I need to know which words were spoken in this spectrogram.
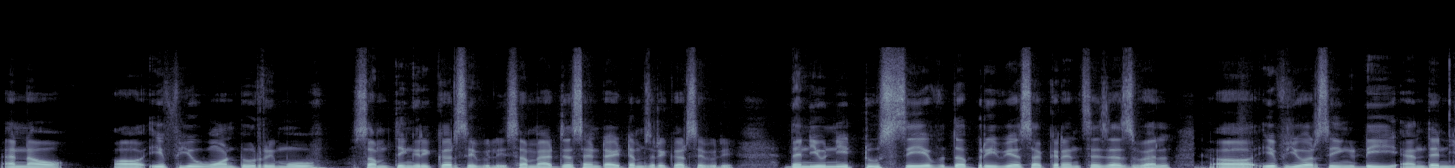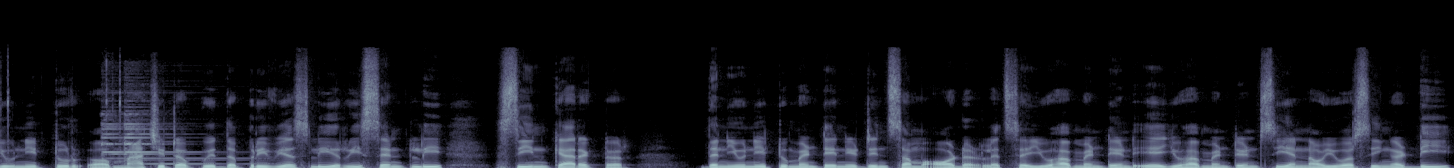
And now uh, if you want to remove something recursively some adjacent items recursively then you need to save the previous occurrences as well. Uh, if you are seeing d and then you need to uh, match it up with the previously recently seen character then you need to maintain it in some order. Let's say you have maintained a you have maintained c and now you are seeing a d.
